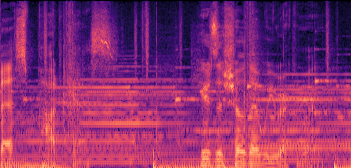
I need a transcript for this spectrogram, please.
best podcasts. Here's a show that we recommend.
